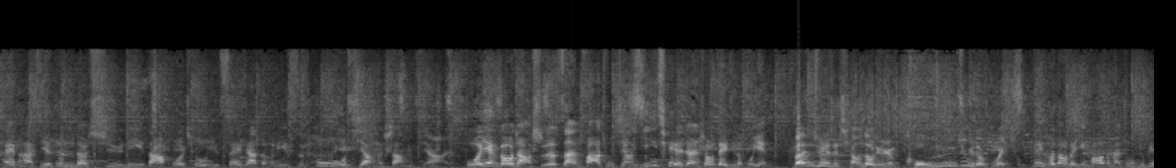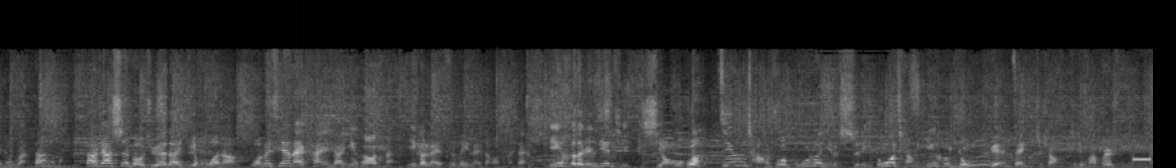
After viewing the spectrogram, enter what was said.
海帕杰顿的蓄力大火球与赛迦等离子不相上下呀！火焰高涨时散发出将一切燃烧殆尽的火焰，完全是强到令人恐惧的怪兽。为何到了银河奥特曼中就变成软蛋了吗？大家是否觉得疑惑呢？我们先来看一下银河奥特曼，一个来自未来的奥特曼战士，银河的人间体小光经常。说不论你的实力多强，银河永远在你之上。这句话不是听的。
